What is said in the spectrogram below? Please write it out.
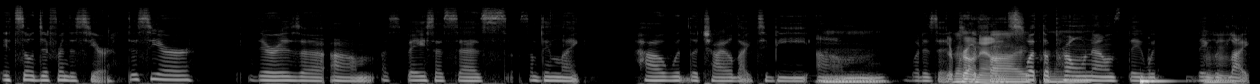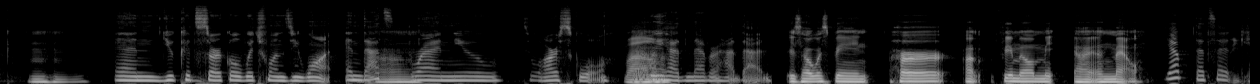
It's so different this year. This year, there is a um, a space that says something like, "How would the child like to be? Um, What is it? Their pronouns. Identify what the pronouns they would they Mhm. would like?" Mhm. And you could circle which ones you want, and that's Wow. brand new to our school. Wow. We had never had that. It's always been her, uh, female, me, uh, and male. Yep, that's it. Like,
